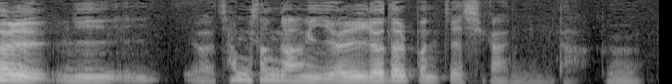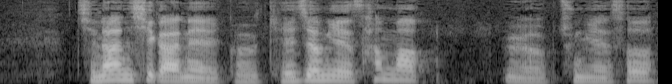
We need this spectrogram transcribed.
오늘 이 어, 참선 강의 18번째 시간입니다. 그 지난 시간에 그 개정의 사막 어, 중에서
